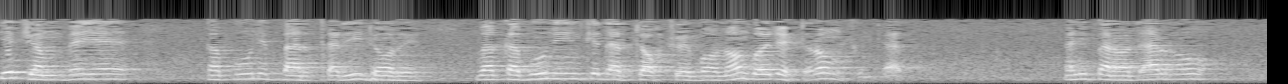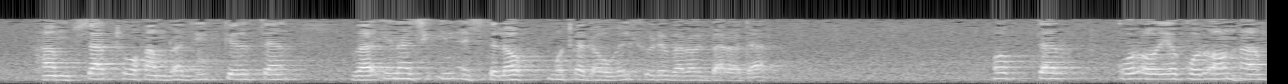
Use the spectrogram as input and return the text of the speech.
یه جنبه قبول برتری داره و قبول این که در تاخچه بالان باید احترامشون کرد. یعنی برادر رو همسط و همردیف گرفتن و این از این اصطلاح متداول شده برای برادر. خب در قرآن هم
